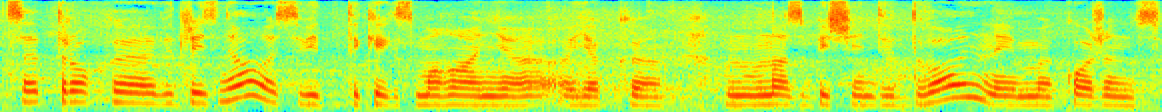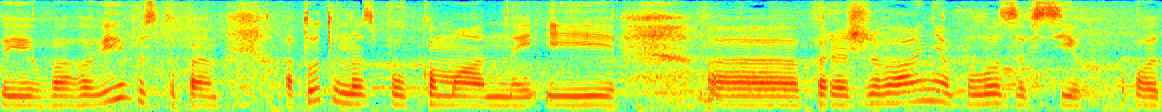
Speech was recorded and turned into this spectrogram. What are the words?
Це трохи відрізнялось від таких змагань, як е, у нас більш індивідуальний. Ми кожен в своїй ваговій виступаємо. А тут у нас був командний і е, переживання було за всіх. От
